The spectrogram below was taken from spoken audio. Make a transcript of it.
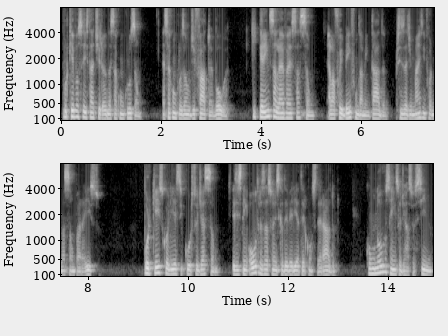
Por que você está tirando essa conclusão? Essa conclusão de fato é boa? Que crença leva a essa ação? Ela foi bem fundamentada? Precisa de mais informação para isso? Por que escolhi esse curso de ação? Existem outras ações que eu deveria ter considerado? Com um novo senso de raciocínio,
